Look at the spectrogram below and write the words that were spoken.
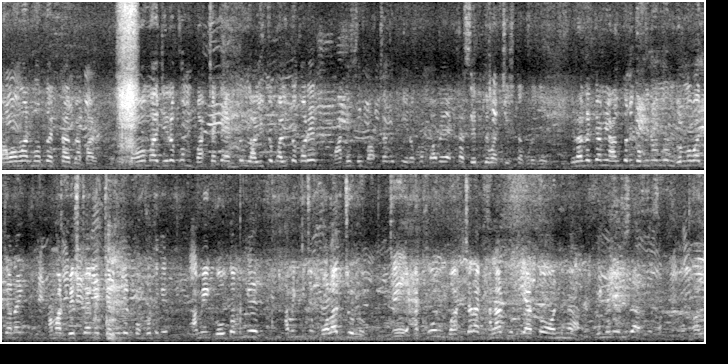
বাবা মার মতো একটা ব্যাপার। বাবা মা যেরকম বাচ্চাকে একদম লালিত পালিত করে, মাঠে সেই বাচ্চাদেরকে এরকমভাবে একটা সেপ দেওয়ার চেষ্টা করেছে। এনাদেরকে আমি আন্তরিক অভিনন্দন, ধন্যবাদ জানাই আমার বেস্ট টাইমের চ্যানেলের পক্ষ থেকে। আমি গৌতমকে, আমি কিছু বলার জন্য যে এখন বাচ্চারা খেলার প্রতি এত অনীহা ভালো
